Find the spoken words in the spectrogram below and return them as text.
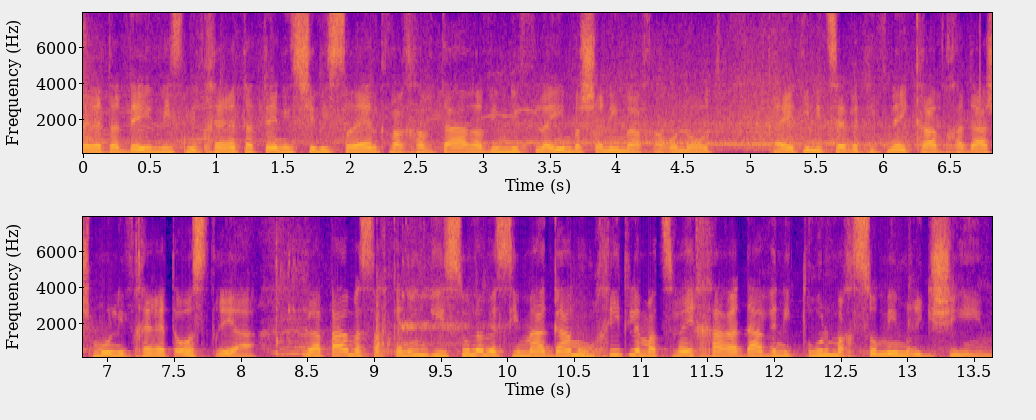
נבחרת הדייוויס, נבחרת הטניס של ישראל, כבר חוותה ערבים נפלאים בשנים האחרונות. כעת היא ניצבת לפני קרב חדש מול נבחרת אוסטריה, והפעם השחקנים גייסו למשימה גם מומחית למצבי חרדה ונטרול מחסומים רגשיים.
